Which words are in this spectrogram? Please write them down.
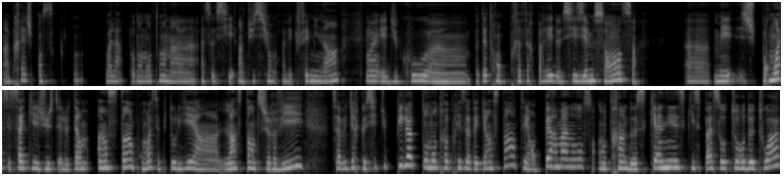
Après, je pense que, voilà, pendant longtemps, on a associé intuition avec féminin. Ouais. Et du coup, euh, peut-être on préfère parler de sixième sens. Euh, mais pour moi, c'est ça qui est juste. Et le terme instinct, pour moi, c'est plutôt lié à l'instinct de survie. Ça veut dire que si tu pilotes ton entreprise avec instinct, tu es en permanence en train de scanner ce qui se passe autour de toi.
